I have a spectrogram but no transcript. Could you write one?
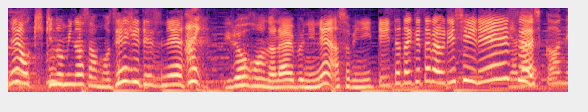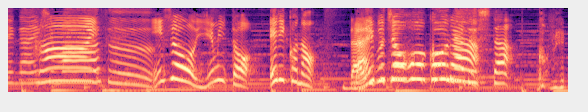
ねお聞きの皆さんもぜひですね、はい、両方のライブにね遊びに行っていただけたら嬉しいです。よろしくお願いします。以上ユミとエリコのライブ情報コーナーでした。ごめん。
